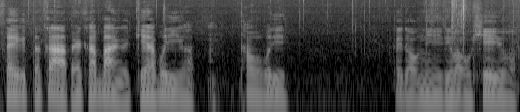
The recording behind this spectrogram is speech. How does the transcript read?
ใส่ตะกร้าไปกลับบ้านกับแก่พอดีครับ เถาพอดี แต่ดอกนี้ถือว่าโอเคอยู่ครับ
